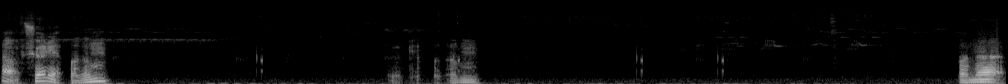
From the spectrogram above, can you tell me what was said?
Tamam şöyle yapalım. Şöyle yapalım. Bana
